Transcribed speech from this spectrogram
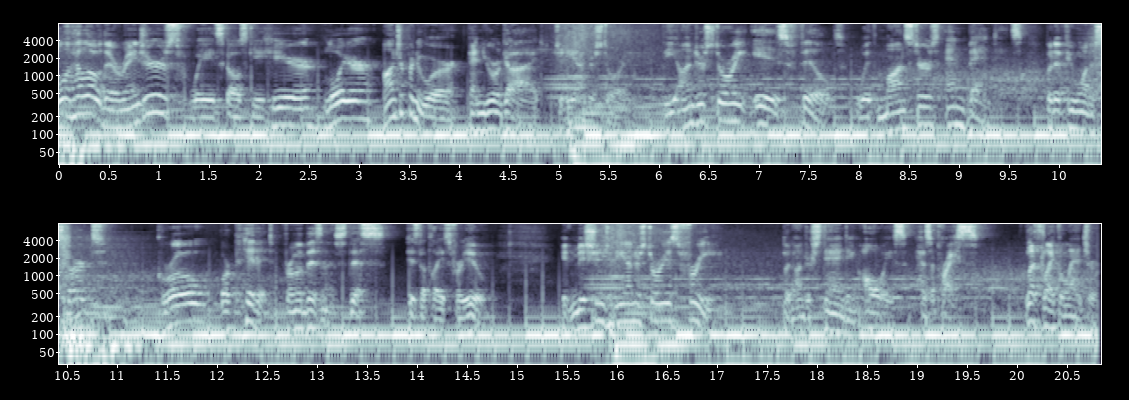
Well, hello there, Rangers. Wade Skalski here, lawyer, entrepreneur, and your guide to the understory. The understory is filled with monsters and bandits, but if you want to start, grow, or pivot from a business, this is the place for you. Admission to the understory is free, but understanding always has a price. Let's light the lantern.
